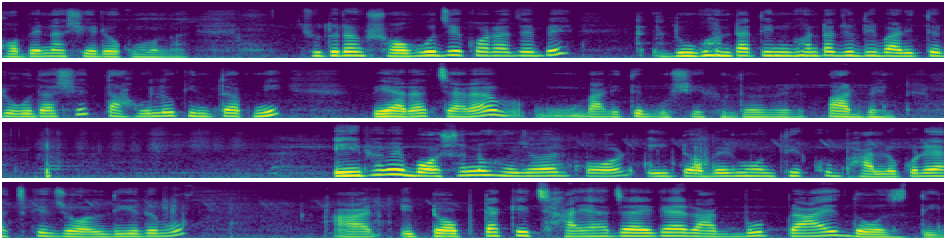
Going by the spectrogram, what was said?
হবে না, সেরকমও নয়। সুতরাং সহজে করা যাবে, দু ঘণ্টা, তিন ঘণ্টা যদি বাড়িতে রোদ আসে, তাহলেও কিন্তু আপনি পেয়ারা চারা বাড়িতে বসিয়ে ফেলতে পারবেন- পারবেন। এইভাবে বসানো হয়ে যাওয়ার পর এই টবের মধ্যে খুব ভালো করে আজকে জল দিয়ে দেবো। আর এই টবটাকে ছায়া জায়গায় রাখব প্রায় দশ দিন।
